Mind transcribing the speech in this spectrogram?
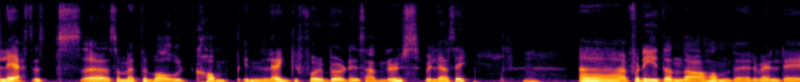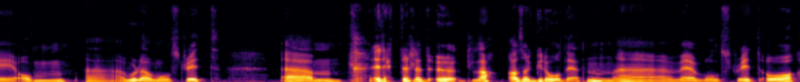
leses eh, som et valgkampinnlegg for Bernie Sanders, vil jeg si. Mm. Eh, fordi den da handler veldig om eh, hvordan Wall Street um, rett og slett ødela altså grådigheten uh, ved Wall Street og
